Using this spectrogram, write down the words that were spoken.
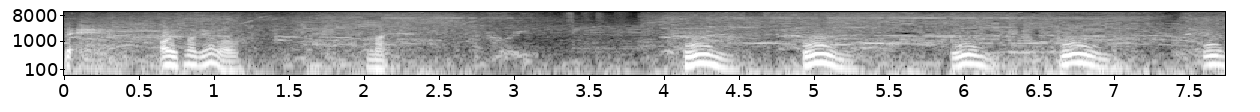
Bam. Oh, it's not yellow. Nice. Boom. Boom. Boom. Boom. Boom.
